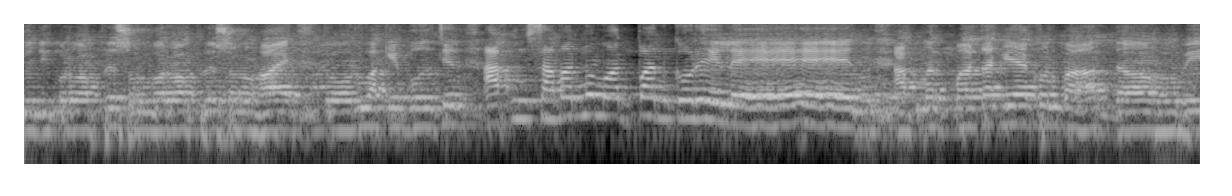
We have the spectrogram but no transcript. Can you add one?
যদি কোনো অপারেশন, বড় অপারেশন হয়, তো অরুয়াকে বলছেন, আপনি সামান্য মদ পান করে এলেন আপনার পাটাকে এখন বাদ দেওয়া হবে।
